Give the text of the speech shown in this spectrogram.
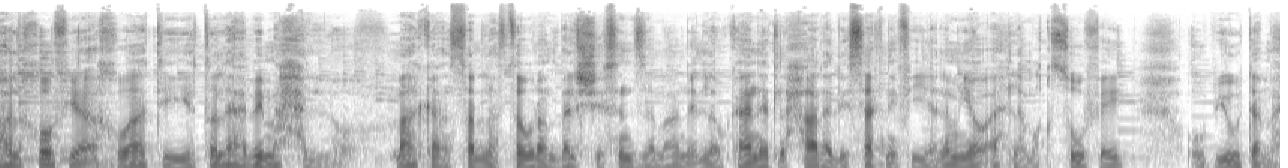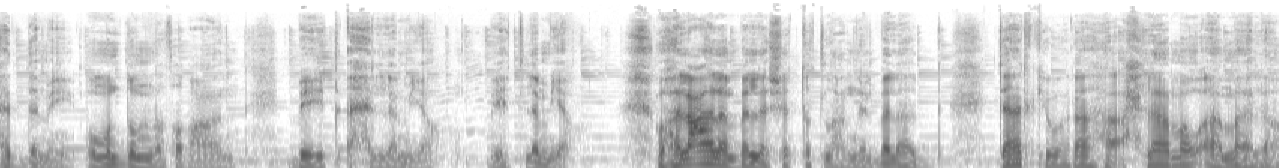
وهالخوف يا أخواتي طلع بمحله. ما كان صار لها الثورة مبلشة سن زمان إلا وكانت الحارة اللي ساكنة فيها لميا وأهلها مقصوفة وبيوتها مهدمة ومن ضمنها طبعا بيت أهل لميا بيت لميا. وهالعالم بلشت تطلع من البلد تاركة وراها أحلامها وآمالها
